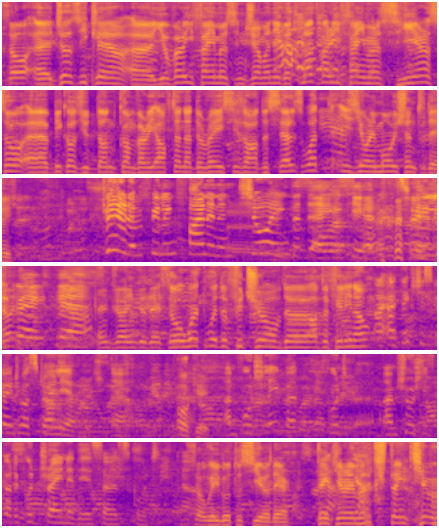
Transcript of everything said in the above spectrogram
So uh, Josie Claire, uh, you're very famous in Germany, but not very famous here. So uh, because you don't come very often at the races or the sales, what is your emotion today? Feeling fine and enjoying the day here. It's really great, yeah. Enjoying the day. So what were the future of the of the filly now? I, I think she's going to Australia. Yeah. Okay. Unfortunately, but good. I'm sure she's got a good trainer there, so it's good. Yeah. So we'll go to see her there. Thank you Yeah, very yeah. much. Thank you.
